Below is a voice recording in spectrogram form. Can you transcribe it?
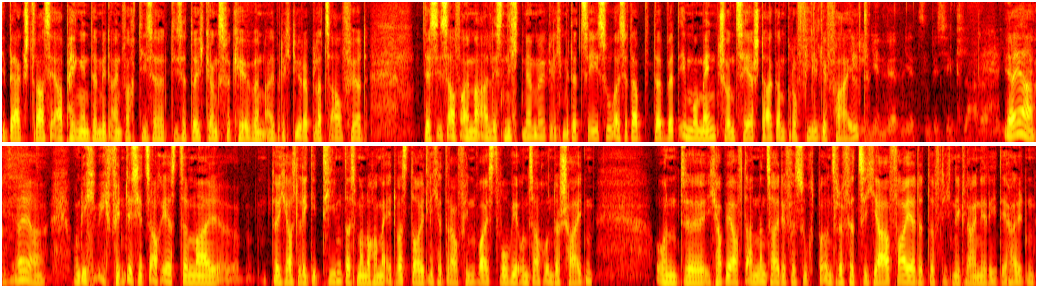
die Bergstraße abhängen, damit einfach dieser, dieser Durchgangsverkehr über den Albrecht-Dürer-Platz aufhört. Das ist auf einmal alles nicht mehr möglich mit der CSU. Also da, da wird im Moment schon sehr stark am Profil gefeilt. Die Linien werden jetzt ein bisschen klarer. Ja, ja, ja, ja. Und ich, ich finde es jetzt auch erst einmal äh, durchaus legitim, dass man noch einmal etwas deutlicher darauf hinweist, wo wir uns auch unterscheiden. Und äh, ich habe ja auf der anderen Seite versucht, bei unserer 40-Jahr-Feier, da durfte ich eine kleine Rede halten,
